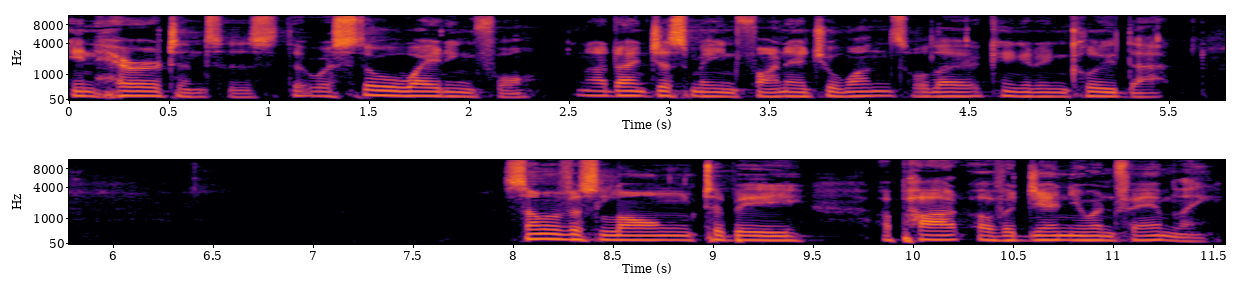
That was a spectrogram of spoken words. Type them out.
inheritances that we're still waiting for. And I don't just mean financial ones, although it can include that. Some of us long to be a part of a genuine family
